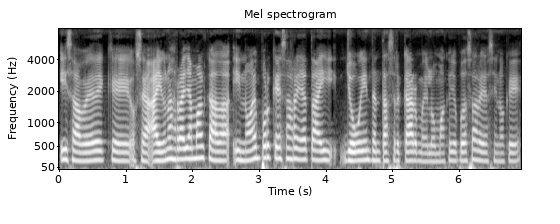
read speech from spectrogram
y saber de que, o sea, hay una raya marcada y no es porque esa raya está ahí, yo voy a intentar acercarme lo más que yo pueda a esa raya, sino que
